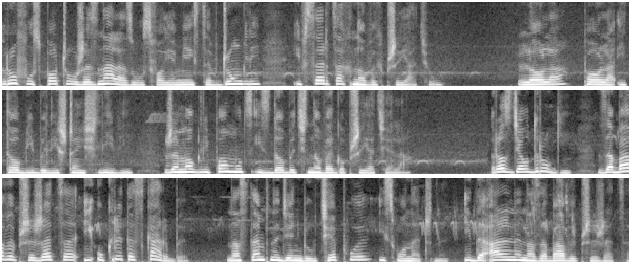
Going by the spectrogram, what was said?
Rufus poczuł, że znalazł swoje miejsce w dżungli i w sercach nowych przyjaciół. Lola, Pola i Tobi byli szczęśliwi, że mogli pomóc i zdobyć nowego przyjaciela. Rozdział drugi. Zabawy przy rzece i ukryte skarby. Następny dzień był ciepły i słoneczny, idealny na zabawy przy rzece.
